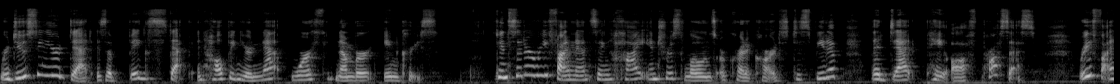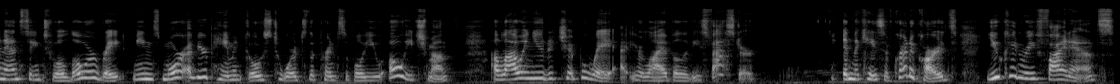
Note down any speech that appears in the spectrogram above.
Reducing your debt is a big step in helping your net worth number increase. Consider refinancing high interest loans or credit cards to speed up the debt payoff process. Refinancing to a lower rate means more of your payment goes towards the principal you owe each month, allowing you to chip away at your liabilities faster. In the case of credit cards, you can refinance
